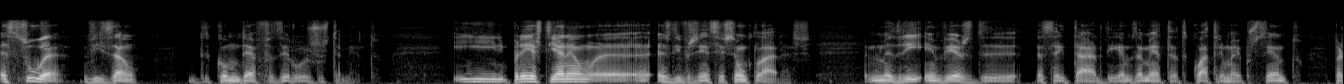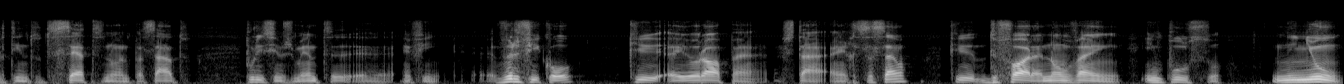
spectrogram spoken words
a sua visão de como deve fazer o ajustamento. E para este ano eh, as divergências são claras. Madrid, em vez de aceitar, digamos, a meta de 4,5%, partindo de 7% no ano passado, pura e simplesmente, eh, enfim, verificou que a Europa está em recessão que de fora não vem impulso nenhum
